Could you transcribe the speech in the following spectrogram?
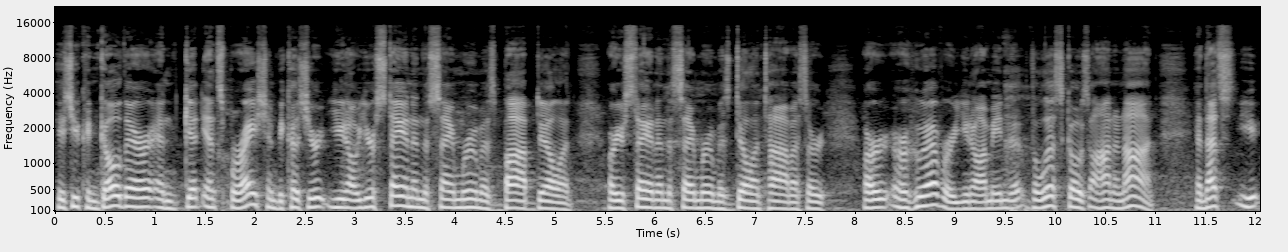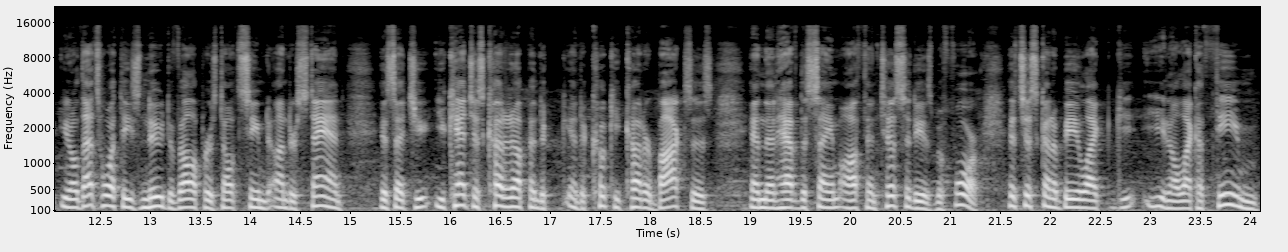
is you can go there and get inspiration because you're you know you're staying in the same room as Bob Dylan or you're staying in the same room as Dylan Thomas or or, or whoever you know I mean the, the list goes on and on. And that's you, you know that's what these new developers don't seem to understand is that you, you can't just cut it up into into cookie cutter boxes and then have the same authenticity as before. It's just going to be like you know like a theme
